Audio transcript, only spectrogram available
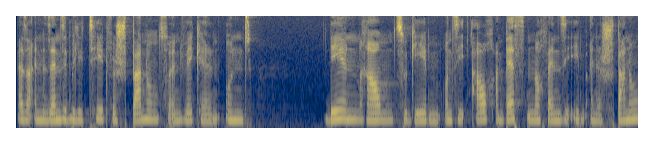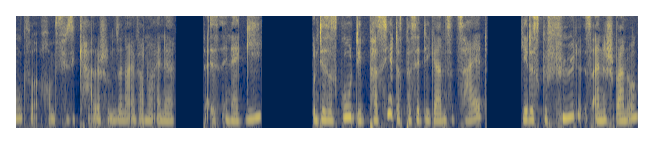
Also eine Sensibilität für Spannung zu entwickeln und den Raum zu geben und sie auch am besten noch, wenn sie eben eine Spannung, so auch im physikalischen Sinne einfach nur eine, da ist Energie und das ist gut, die passiert, das passiert die ganze Zeit. Jedes Gefühl ist eine Spannung.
